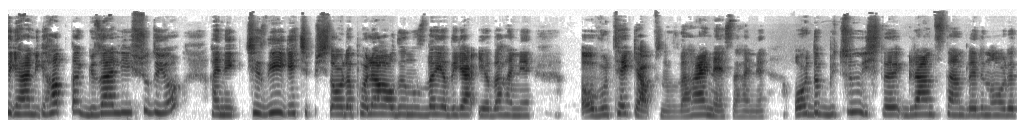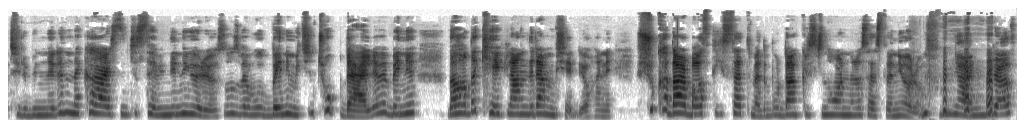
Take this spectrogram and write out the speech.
Yani hatta güzelliği şu diyor. Hani çizgiyi geçip işte orada pole aldığınızda ya da ya da hani overtake yaptığınızda her neyse hani orada bütün işte grandstandlerin orada tribünlerin ne kadar sizin için sevindiğini görüyorsunuz ve bu benim için çok değerli ve beni daha da keyiflendiren bir şey diyor. Hani şu kadar baskı hissetmedi. Buradan Christian Horner'a sesleniyorum. yani biraz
